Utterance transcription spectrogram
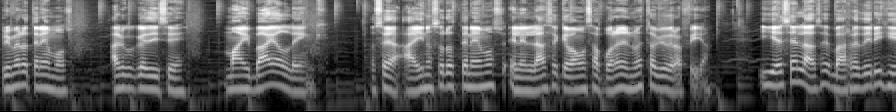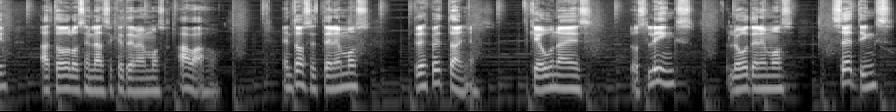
Primero tenemos algo que dice My Bio Link o sea, ahí nosotros tenemos el enlace que vamos a poner en nuestra biografía. Y ese enlace va a redirigir a todos los enlaces que tenemos abajo. Entonces tenemos tres pestañas, que una es los links, luego tenemos settings,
